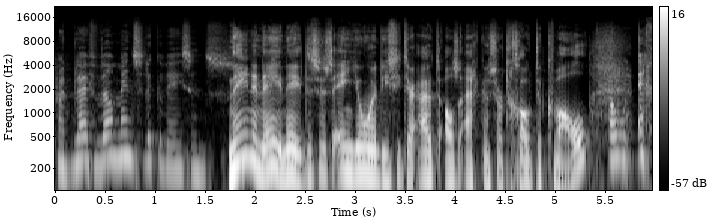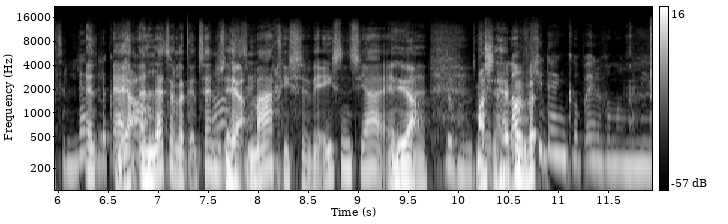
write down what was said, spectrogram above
Maar het blijven wel menselijke wezens. Nee, nee, nee, nee. Het is dus één jongen die ziet eruit als eigenlijk een soort grote kwal. Oh, echt een En, letterlijke en, kwal. en letterlijk, het zijn dus Oh, echt magische wezens, ja. En, Ja. eh, Maar ze ze hebben een we- denken op een of andere manier.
